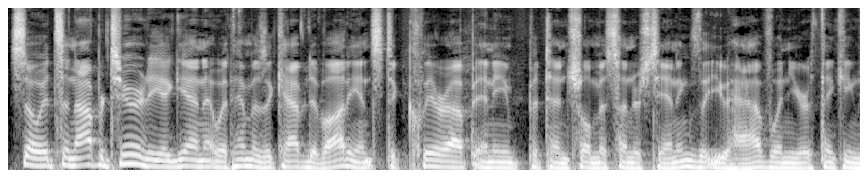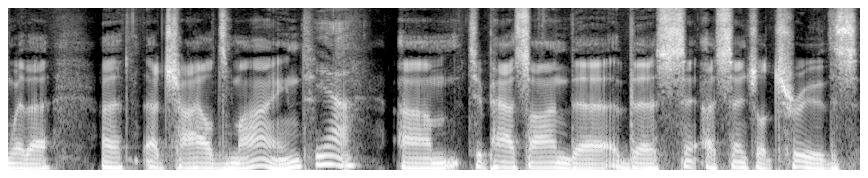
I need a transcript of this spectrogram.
so it's an opportunity again with him as a captive audience to clear up any potential misunderstandings that you have when you're thinking with a a, a child's mind Yeah. Um, to pass on the the essential truths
